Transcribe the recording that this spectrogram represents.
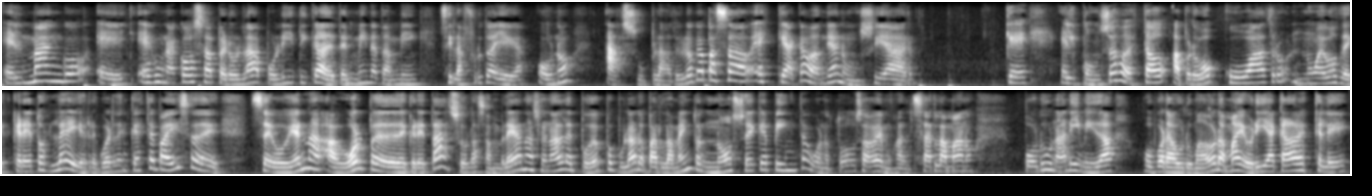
El mango eh, es una cosa, pero la política determina también si la fruta llega o no a su plato. Y lo que ha pasado es que acaban de anunciar que el Consejo de Estado aprobó cuatro nuevos decretos leyes. Recuerden que este país se, se, gobierna a golpe de decretazo. La Asamblea Nacional del Poder Popular o Parlamento no sé qué pinta, bueno, todos sabemos, alzar la mano por unanimidad o por abrumadora mayoría cada vez que le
